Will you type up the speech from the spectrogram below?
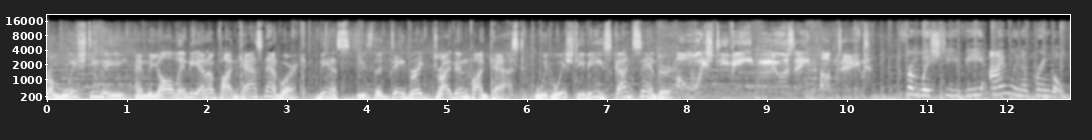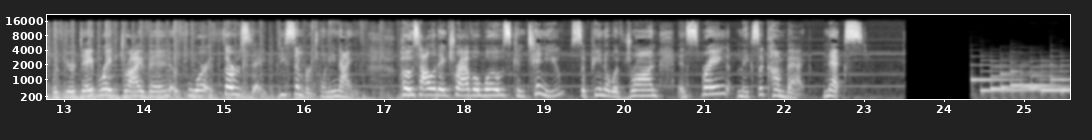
From Wish TV and the All Indiana Podcast Network, this is the Daybreak Drive In Podcast with Wish TV's Scott Sander. A Wish TV News 8 update. From Wish TV, I'm Lena Pringle with your Daybreak Drive In for Thursday, December 29th. Post holiday travel woes continue, subpoena withdrawn, and spring makes a comeback. Next.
